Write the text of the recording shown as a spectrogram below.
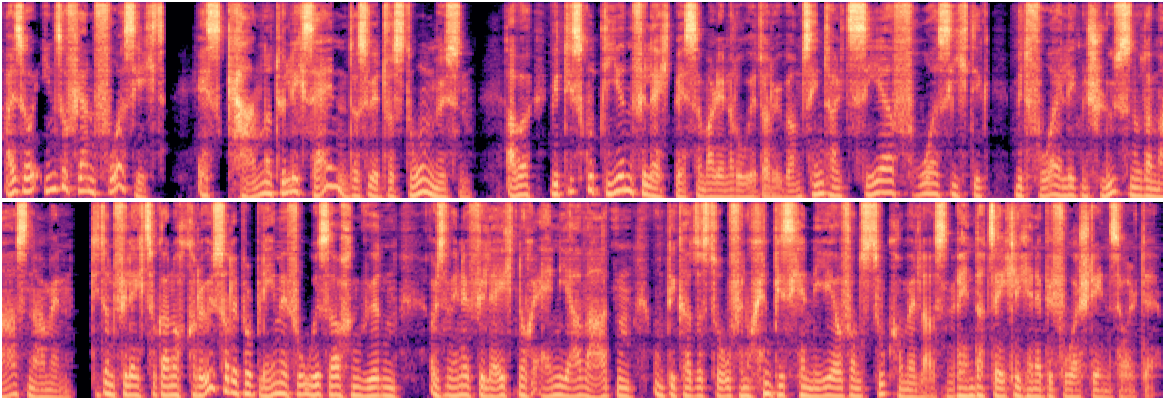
Also insofern Vorsicht. Es kann natürlich sein, dass wir etwas tun müssen. Aber wir diskutieren vielleicht besser mal in Ruhe darüber und sind halt sehr vorsichtig mit voreiligen Schlüssen oder Maßnahmen, die dann vielleicht sogar noch größere Probleme verursachen würden, als wenn wir vielleicht noch ein Jahr warten und die Katastrophe noch ein bisschen näher auf uns zukommen lassen, wenn tatsächlich eine bevorstehen sollte.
